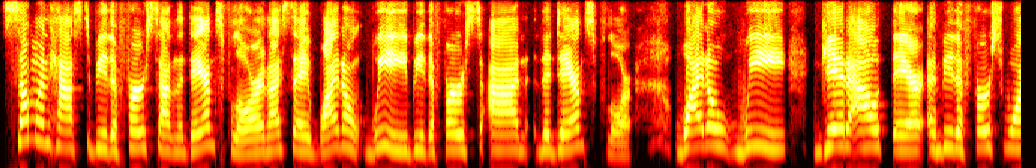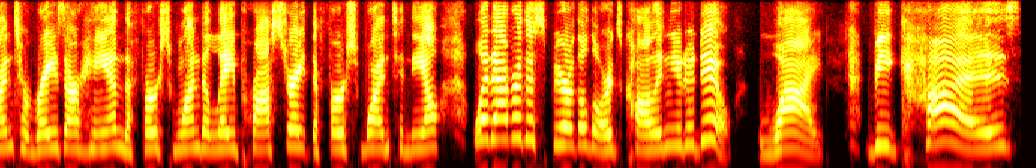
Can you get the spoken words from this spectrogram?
someone has to be the first on the dance floor. And I say, why don't we be the first on the dance floor? Why don't we get out there and be the first one to raise our hand, the first one to lay prostrate, the first one to kneel, whatever the Spirit of the Lord's calling you to do? Why? Because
